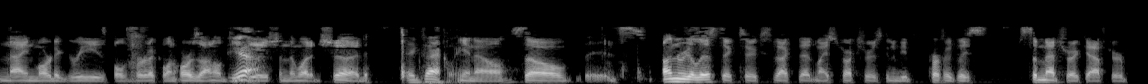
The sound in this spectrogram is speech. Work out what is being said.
nine more degrees, both vertical and horizontal Yeah. deviation than what it should, Exactly. you know, so it's unrealistic to expect that my structure is going to be perfectly symmetric after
